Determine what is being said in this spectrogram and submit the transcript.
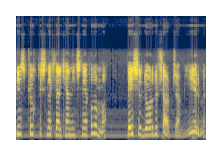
Biz kök dışındakiler kendi içinde yapalım mı? 5 ile 4'ü çarpacağım. 20.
